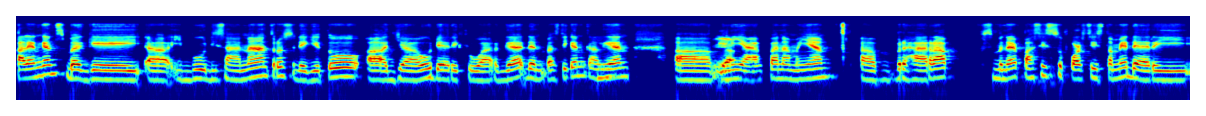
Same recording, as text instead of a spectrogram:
Kalian kan sebagai uh, ibu di sana, terus udah gitu uh, jauh dari keluarga dan pasti kan kalian um, ya. ini ya apa namanya uh, berharap sebenarnya pasti support sistemnya dari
